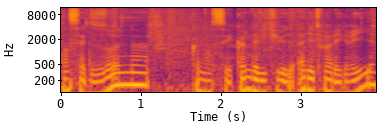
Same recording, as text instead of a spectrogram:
Dans cette zone, commencer comme d'habitude à détruire les grilles.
